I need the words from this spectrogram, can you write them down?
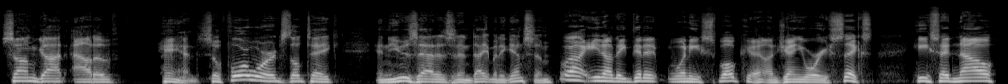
some got out of hand. So four words they'll take and use that as an indictment against him. Well, you know, they did it when he spoke uh, on January 6th. He said, now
